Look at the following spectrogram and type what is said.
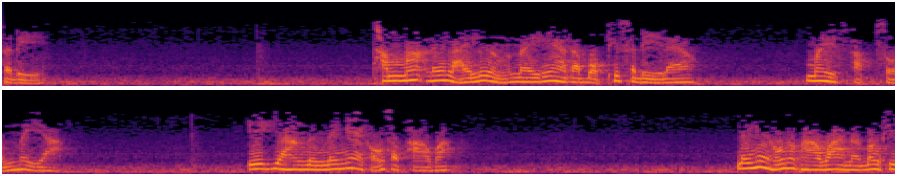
ษฎีธรรมะหลายๆเรื่องในแง่ระบบทฤษฎีแล้ว ไม่สับสนไม่ยาก อีกอย่างหนึ่งในแง่ของสภาวะ ในแง่ของสภาวะนะบางที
